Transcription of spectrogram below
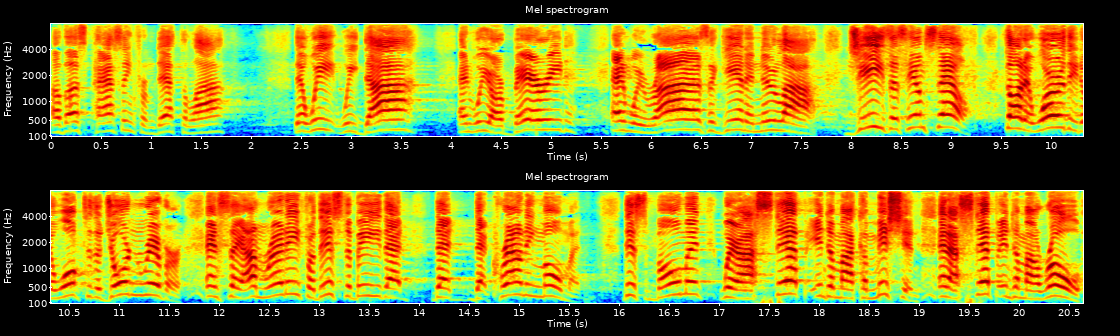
of us passing from death to life. That we, we die and we are buried and we rise again in new life. Jesus Himself thought it worthy to walk to the Jordan River and say, I'm ready for this to be that, that, that crowning moment this moment where I step into my commission and I step into my role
